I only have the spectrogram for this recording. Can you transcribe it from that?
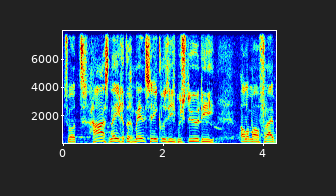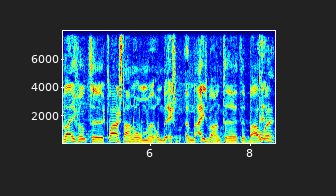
soort haast 90 mensen, inclusief bestuur, die allemaal vrijblijvend eh, klaarstaan om, eh, om, de, om de ijsbaan te, te bouwen,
